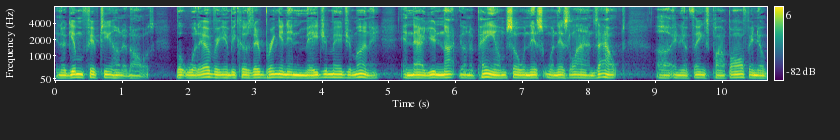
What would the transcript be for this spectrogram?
You know, give them fifteen hundred dollars. But whatever, you know, because they're bringing in major, major money, and now you're not going to pay them. So when this when this lines out, uh, and you know things pop off. And you know,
